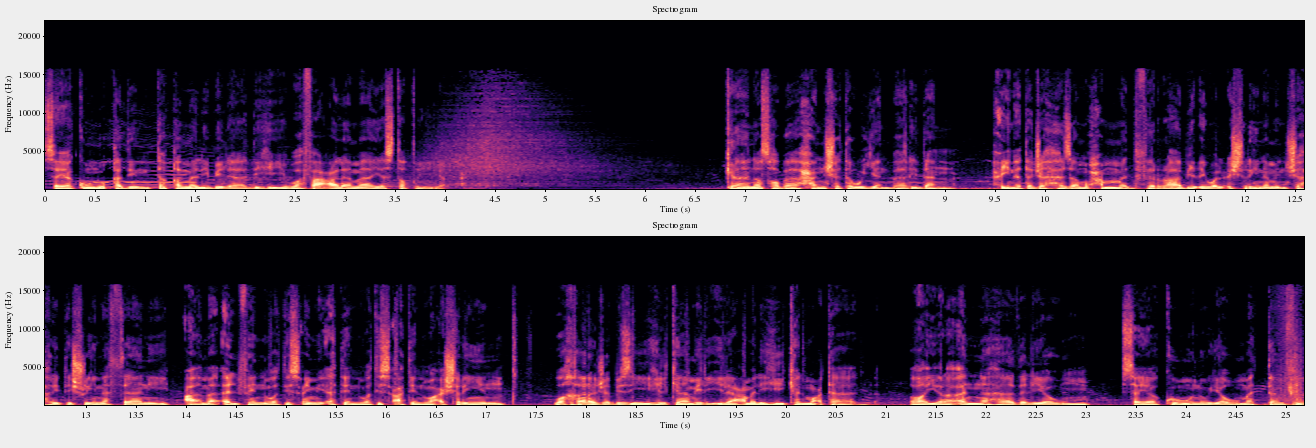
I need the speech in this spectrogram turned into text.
سيكون قد انتقم لبلاده وفعل ما يستطيع. كان صباحا شتويا باردا حين تجهز محمد في الرابع والعشرين من شهر تشرين الثاني عام 1929 وخرج بزيه الكامل إلى عمله كالمعتاد غير أن هذا اليوم سيكون يوم التنفيذ.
